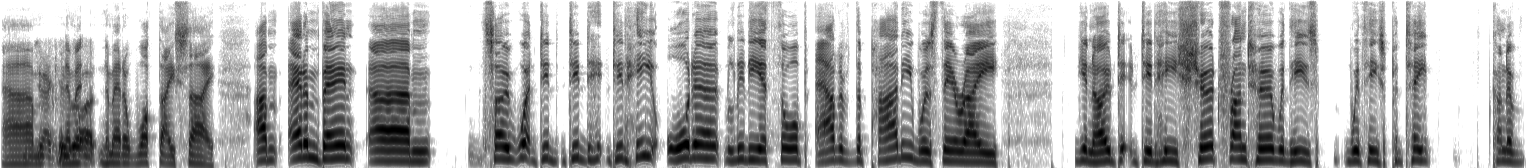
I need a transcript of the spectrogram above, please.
Um, Exactly no, right. no matter what they say. Um, Adam Bandt, um, so what did did did he order Lydia Thorpe out of the party? Was there a you know, d- did he shirt front her with his with his petite kind of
